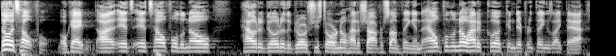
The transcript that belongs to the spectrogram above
though it's helpful, okay? Uh, it's, it's helpful to know how to go to the grocery store, know how to shop for something, and helpful to know how to cook and different things like that.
